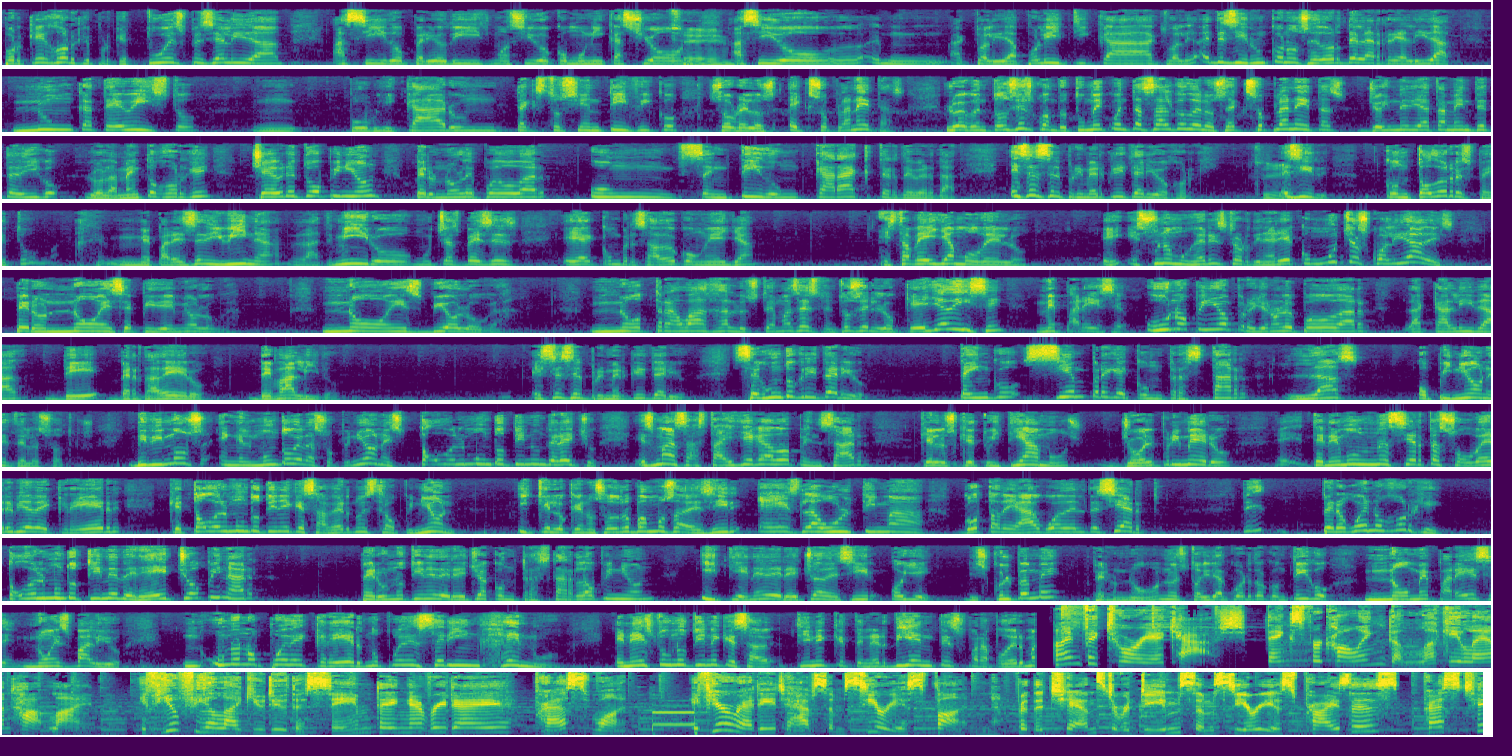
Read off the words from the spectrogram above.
¿Por qué, Jorge? Porque tu especialidad ha sido periodismo, ha sido comunicación, Sí. ha sido mm, actualidad política, actualidad, es decir, un conocedor de la realidad. Nunca te he visto mm, publicar un texto científico sobre los exoplanetas. Luego, entonces, cuando tú me cuentas algo de los exoplanetas, yo inmediatamente te digo, lo lamento, Jorge, chévere tu opinión, pero no le puedo dar un sentido, un carácter de verdad. Ese es el primer criterio, Jorge. Sí. Es decir, con todo respeto, me parece divina, la admiro, muchas veces he conversado con ella. Esta bella modelo eh, es una mujer extraordinaria con muchas cualidades, pero no es epidemióloga, no es bióloga, no trabaja los temas estos. Entonces, lo que ella dice me parece una opinión, pero yo no le puedo dar la calidad de verdadero, de válido. Ese es el primer criterio. Segundo criterio, tengo siempre que contrastar las opiniones de los otros. Vivimos en el mundo de las opiniones, todo el mundo tiene un derecho. Es más, hasta he llegado a pensar que los que tuiteamos, yo el primero, eh, tenemos una cierta soberbia de creer que todo el mundo tiene que saber nuestra opinión y que lo que nosotros vamos a decir es la última gota de agua del desierto. Pero bueno, Jorge, todo el mundo tiene derecho a opinar, pero uno tiene derecho a contrastar la opinión y tiene derecho a decir, oye, discúlpame, pero no, no estoy de acuerdo contigo, no me parece, no es válido. Uno no puede creer, no puede ser ingenuo. En esto uno tiene que, saber- tiene que tener dientes para poder... I'm Victoria Cash. Thanks for calling the Lucky Land Hotline. If you feel like you do the same thing every day, press 1. If you're ready to have some serious fun for the chance to redeem some serious prizes, press 2.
